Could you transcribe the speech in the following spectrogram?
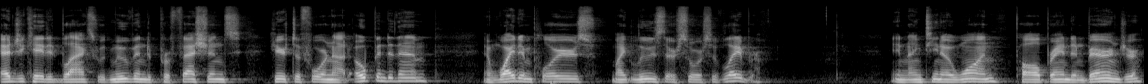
Educated blacks would move into professions heretofore not open to them, and white employers might lose their source of labor. In 1901, Paul Brandon Barringer,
